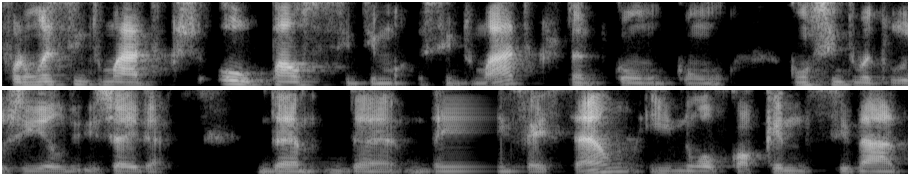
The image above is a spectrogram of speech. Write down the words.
foram assintomáticos ou paucissintomáticos, portanto com, com, com sintomatologia ligeira da, da, da, infecção e não houve qualquer necessidade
